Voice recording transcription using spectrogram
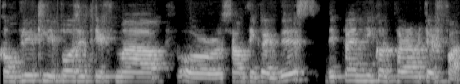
completely positive map or something like this, depending on parameter phi.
